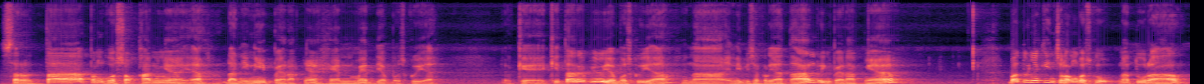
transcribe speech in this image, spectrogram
serta penggosokannya ya. Dan ini peraknya handmade ya bosku ya. Oke kita review ya bosku ya. Nah ini bisa kelihatan ring peraknya. Batunya kinclong bosku. Natural.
